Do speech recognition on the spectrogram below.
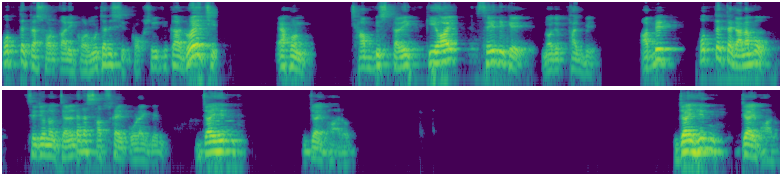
প্রত্যেকটা সরকারি কর্মচারী, শিক্ষক, শিক্ষিকা রয়েছে। এখন ছাব্বিশ তারিখ কি হয়, সেই দিকে নজর থাকবে। আপডেট প্রত্যেকটা জানাব সেই জন্য চ্যানেলটাকে সাবস্ক্রাইব করে রাখবেন। জয় হিন্দ, জয় ভারত। জয় হিন্দ জয় ভারত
